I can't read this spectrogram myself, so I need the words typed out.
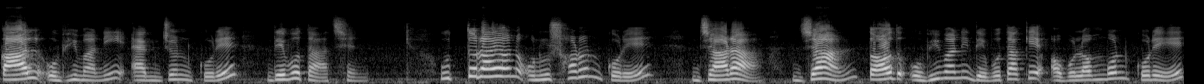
কাল অভিমানী একজন করে দেবতা আছেন। উত্তরায়ণ অনুসরণ করে যারা যান তদ অভিমানী দেবতাকে অবলম্বন করে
